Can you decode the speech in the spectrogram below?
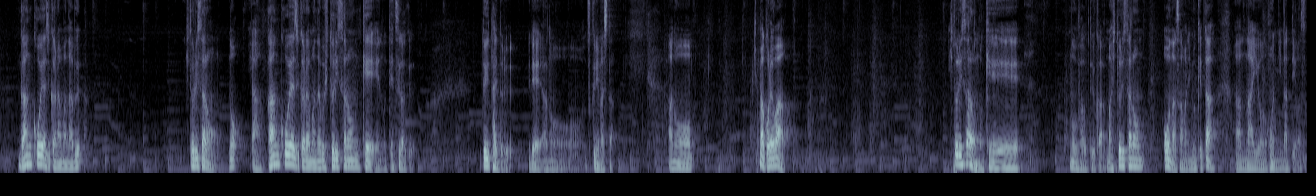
「頑固親父から学ぶ一人サロンのいや頑固親父から学ぶ一人サロン経営の哲学。というタイトルであの作りました。あのまあこれは一人サロンの経営ノウハウというか、まあ、一人サロンオーナー様に向けたあの内容の本になっています。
